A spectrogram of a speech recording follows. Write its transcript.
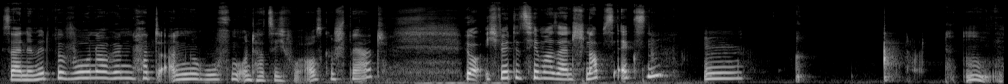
Seine Mitbewohnerin hat angerufen und hat sich wohl ausgesperrt. Ja, ich werde jetzt hier mal seinen Schnaps exen. Mm. Mm.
